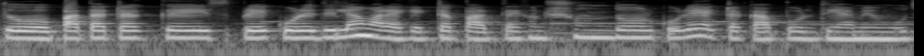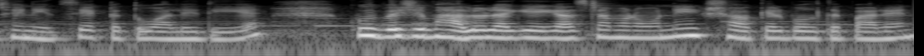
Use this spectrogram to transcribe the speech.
তো পাতাটাকে স্প্রে করে দিলাম আর এক একটা পাতা এখন সুন্দর করে একটা কাপড় দিয়ে আমি মুছে নিচ্ছি একটা তোয়ালে দিয়ে। খুব বেশি ভালো লাগে, এই গাছটা আমার অনেক শখের বলতে পারেন।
